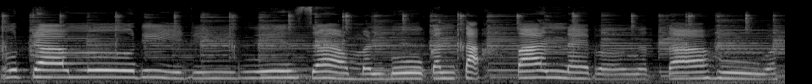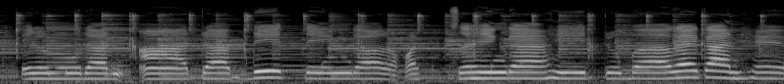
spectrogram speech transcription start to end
Mudah-mudi ini zaman bukan tak pandai pengetahuan. Ilmu dan adab ditinggalkan sehingga hidup bagaikan hewan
